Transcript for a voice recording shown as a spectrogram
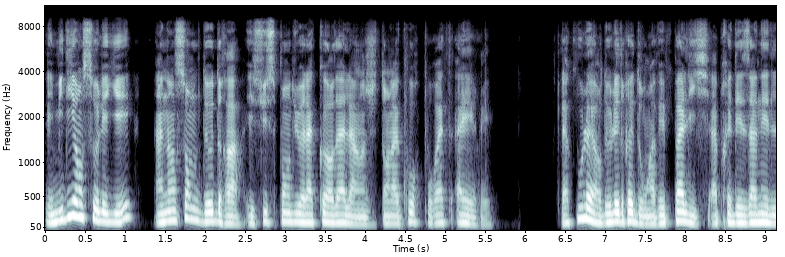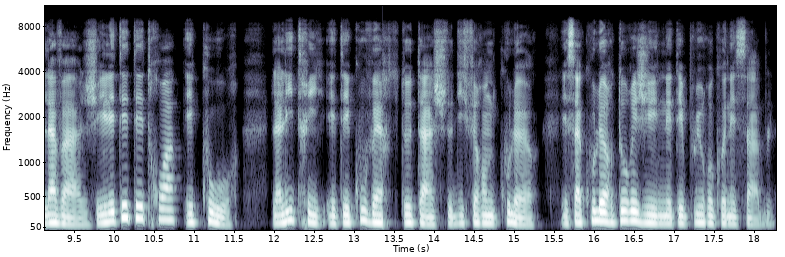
Les midis ensoleillés, un ensemble de draps est suspendu à la corde à linge dans la cour pour être aéré. La couleur de l'édredon avait pâli après des années de lavage et il était étroit et court. La literie était couverte de taches de différentes couleurs et sa couleur d'origine n'était plus reconnaissable.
